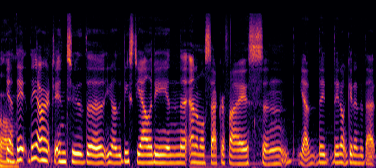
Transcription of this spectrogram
Um, yeah, they they aren't into the you know the bestiality and the animal sacrifice and yeah they they don't get into that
